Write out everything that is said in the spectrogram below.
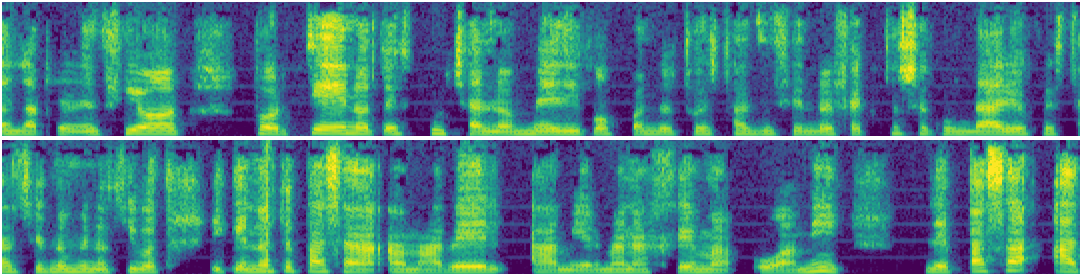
en la prevención, por qué no te escuchan los médicos cuando tú estás diciendo efectos secundarios que están siendo muy nocivos y que no te pasa a Mabel, a mi hermana Gema o a mí, le pasa a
